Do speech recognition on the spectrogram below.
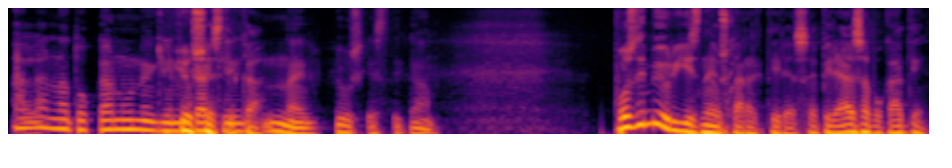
αλλά να το κάνουν γενικά. και- ουσιαστικά. ναι, πιο ουσιαστικά. Πώς δημιουργείς νέους χαρακτήρες, επηρεάζεις από κάτι;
